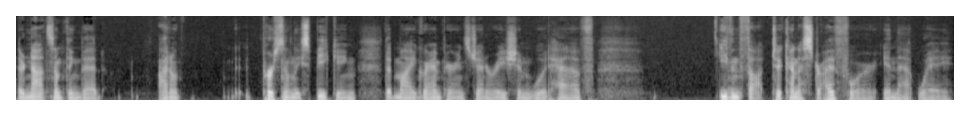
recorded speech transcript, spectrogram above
They're not something that I don't, personally speaking, that my grandparents' generation would have even thought to kind of strive for in that way.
